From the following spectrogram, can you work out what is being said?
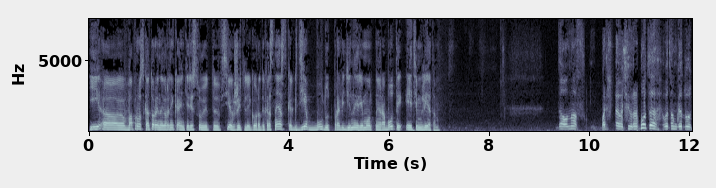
И вопрос, который наверняка интересует всех жителей города Красноярска, где будут проведены ремонтные работы этим летом? Да, у нас большая очень работа в этом году,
